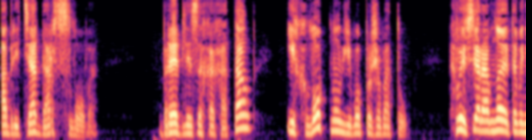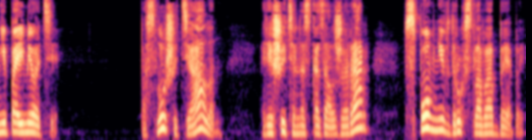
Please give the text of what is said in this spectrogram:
обретя дар слова. Брэдли захохотал и хлопнул его по животу. — Вы все равно этого не поймете. — Послушайте, Алан, — решительно сказал Жерар, вспомнив вдруг слова Бебы.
